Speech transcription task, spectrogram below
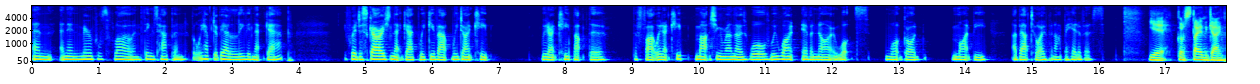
and and then miracles flow and things happen. But we have to be able to live in that gap. If we're discouraged in that gap, we give up. We don't keep we don't keep up the the fight. We don't keep marching around those walls. We won't ever know what's what God might be about to open up ahead of us. Yeah, got to stay in the game,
